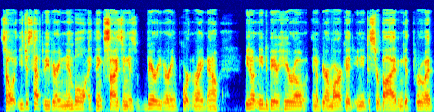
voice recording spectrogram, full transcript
So you just have to be very nimble. I think sizing is very, very important right now you don't need to be a hero in a bear market. You need to survive and get through it.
